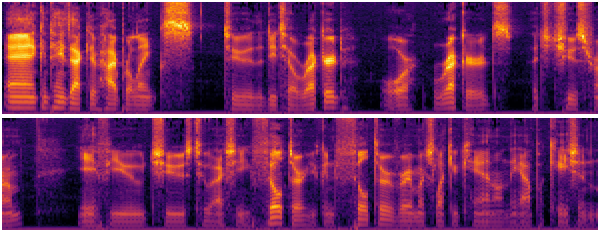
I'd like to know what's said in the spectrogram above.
And contains active hyperlinks to the detail record or records that you choose from. If you choose to actually filter, you can filter very much like you can on the application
